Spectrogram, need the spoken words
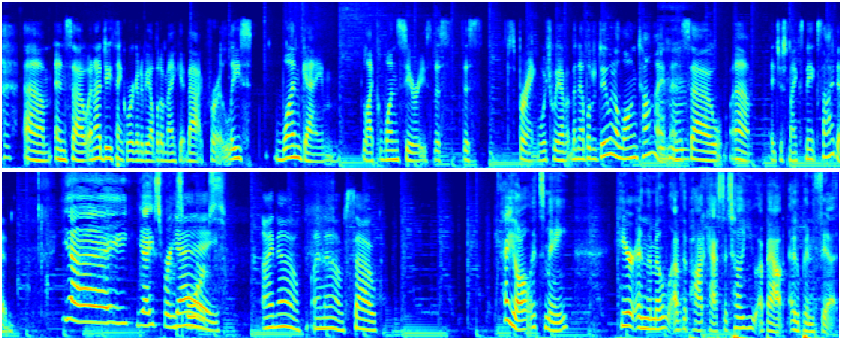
Mm-hmm. Um, and so, and I do think we're going to be able to make it back for at least one game, like one series this this spring, which we haven't been able to do in a long time. And mm-hmm. so, um, it just makes me excited. Yay! Yay, spring Yay. sports. I know, I know. So, hey, y'all, it's me here in the middle of the podcast to tell you about Open Fit.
